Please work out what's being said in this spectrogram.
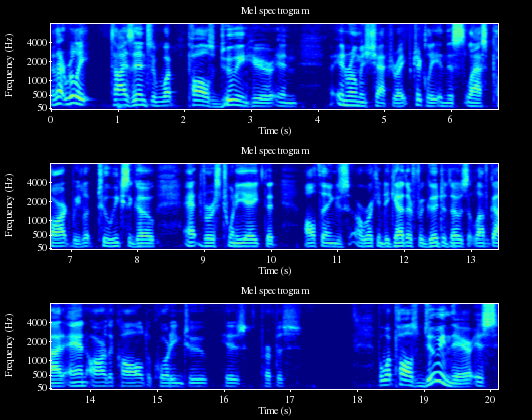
Now, that really ties into what Paul's doing here in, in Romans chapter 8, particularly in this last part. We looked two weeks ago at verse 28 that all things are working together for good to those that love God and are the called according to his purpose. But what Paul's doing there is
